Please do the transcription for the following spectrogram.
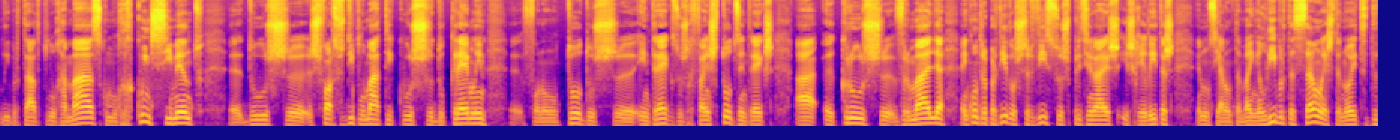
libertado pelo Hamas como reconhecimento eh, dos eh, esforços diplomáticos do Kremlin. Eh, foram todos entregues, os reféns todos entregues à Cruz Vermelha. Em contrapartida, os serviços prisionais israelitas anunciaram também a libertação esta noite de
